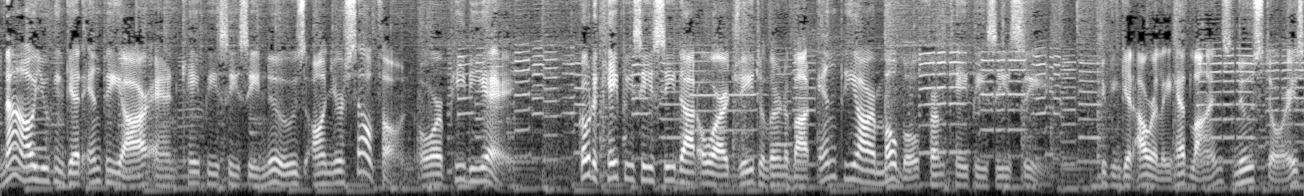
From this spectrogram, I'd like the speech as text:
Now you can get NPR and KPCC News on your cell phone or PDA. Go to kpcc.org to learn about NPR Mobile from KPCC. You can get hourly headlines, news stories,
